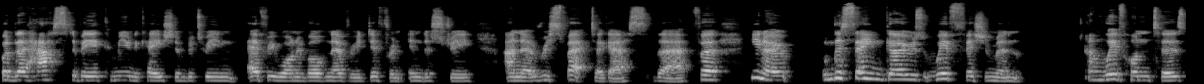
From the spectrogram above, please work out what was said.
but there has to be a communication between everyone involved in every different industry and a respect, I guess, there for, you know, the same goes with fishermen and with hunters,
